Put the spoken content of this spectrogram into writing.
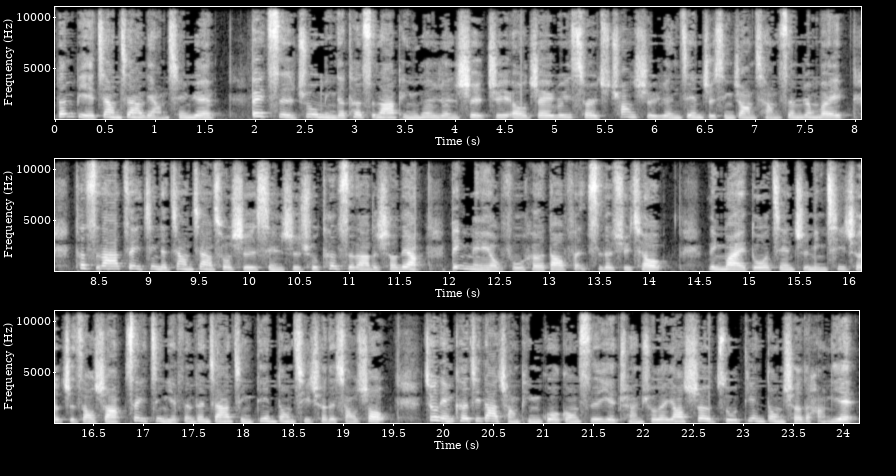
分别降价两千元。对此，著名的特斯拉评论人士 GLJ Research 创始人兼执行长强森认为，特斯拉最近的降价措施显示出特斯拉的车辆并没有符合到粉丝的需求。另外，多间知名汽车制造商最近也纷纷加紧电动汽车的销售，就连科技大厂苹果公司也传出了要涉足电动车的行业，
